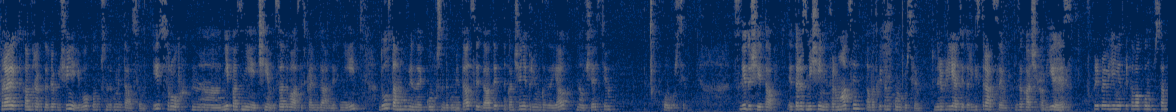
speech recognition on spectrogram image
проект контракта для включения его в конкурсную документацию и срок э, не позднее, чем за 20 календарных дней до установленной конкурсной документации даты окончания приемка заявок на участие в конкурсе. Следующий этап – это размещение информации об открытом конкурсе. Мероприятие – это регистрация заказчика в ЕС при проведении открытого конкурса,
